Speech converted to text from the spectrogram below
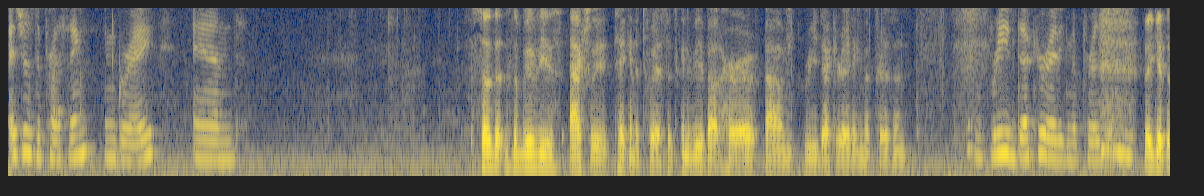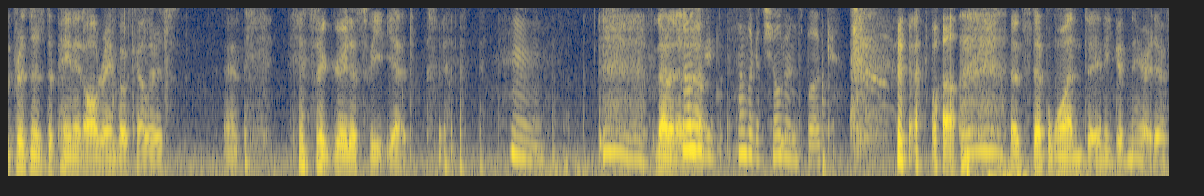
It's just depressing and gray, and. So the the movie's actually taking a twist. It's going to be about her um, redecorating the prison. Redecorating the prison. they get the prisoners to paint it all rainbow colors, and it's her greatest feat yet. hmm. No, no, no. Sounds no. like a, sounds like a children's book. well, that's step one to any good narrative.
